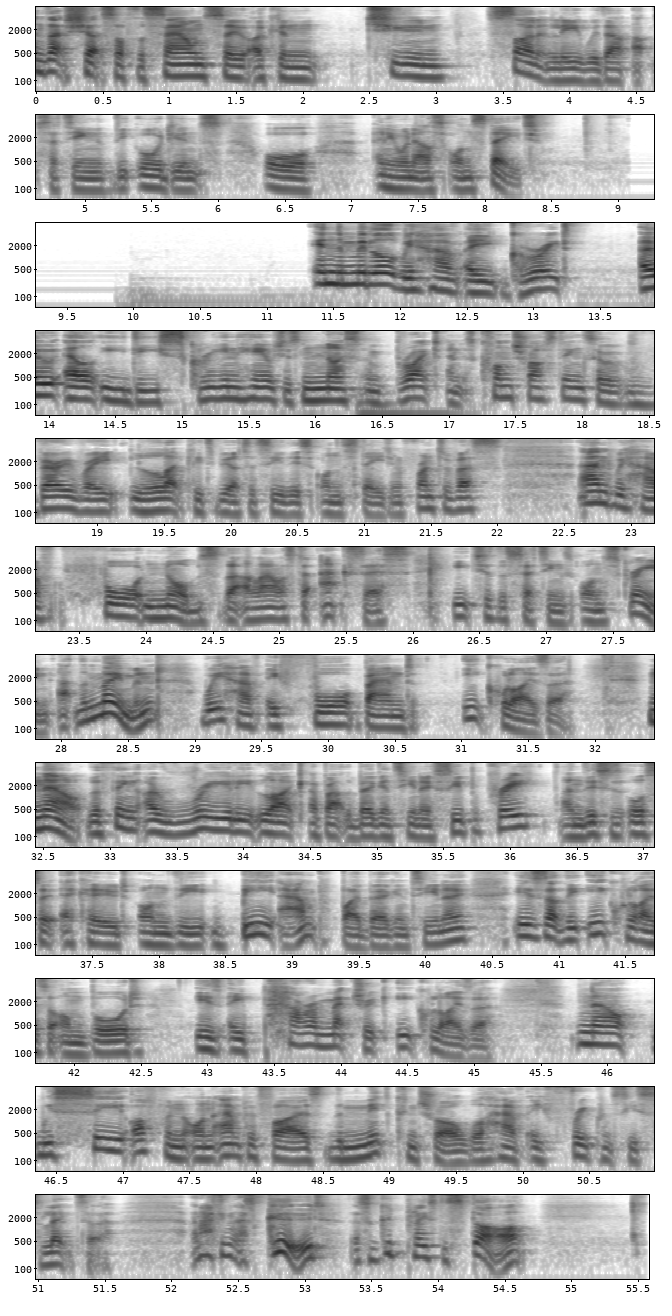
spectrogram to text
And that shuts off the sound so I can tune silently without upsetting the audience or anyone else on stage. In the middle we have a great OLED screen here which is nice and bright and it's contrasting so we're very very likely to be able to see this on stage in front of us and we have four knobs that allow us to access each of the settings on screen. At the moment, we have a four band equalizer. Now, the thing I really like about the Bergantino Super Pre, and this is also echoed on the B amp by Bergantino, is that the equalizer on board is a parametric equalizer. Now, we see often on amplifiers the mid control will have a frequency selector. And I think that's good. That's a good place to start.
